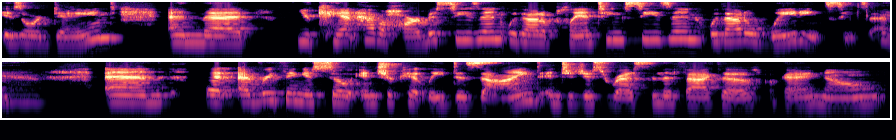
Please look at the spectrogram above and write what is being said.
is ordained, and that you can't have a harvest season without a planting season, without a waiting season. Yeah. And that everything is so intricately designed, and to just rest in the fact of, okay, I know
